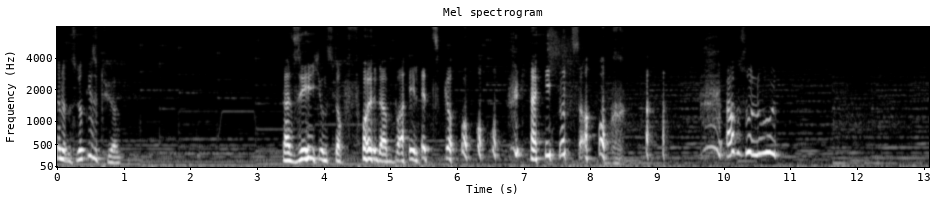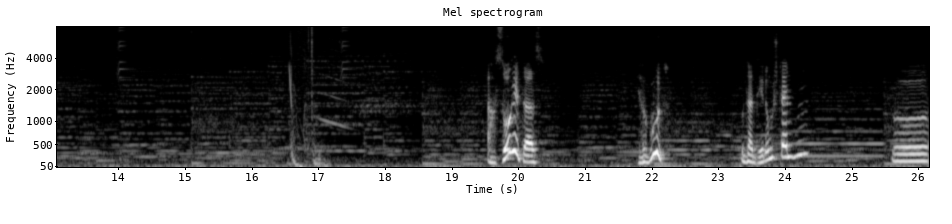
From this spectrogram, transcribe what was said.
Dann uns nur noch diese Tür. Da sehe ich uns doch voll dabei. Let's go. ja, ich uns auch. Absolut. Ach, so geht das. Ja gut. Unter den Umständen äh,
